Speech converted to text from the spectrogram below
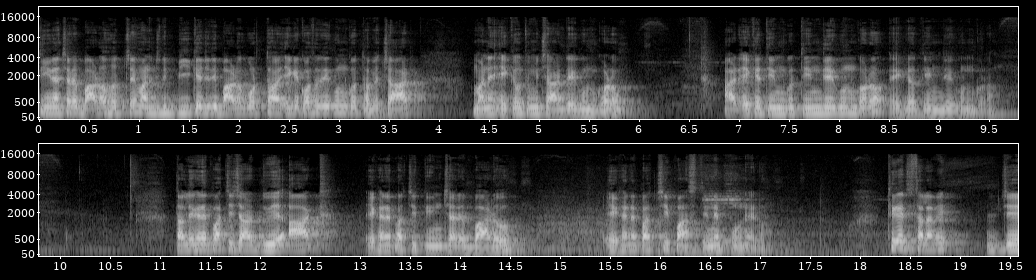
তিন আচারে বারো হচ্ছে মানে যদি বিকে যদি বারো করতে হয়, একে কত দিয়ে গুণ করতে হবে? চার। মানে একেও তুমি চার দিয়ে গুণ করো। আর একে তিন তিন দিয়ে গুণ করো, একেও তিন দিয়ে গুণ করো। তাহলে এখানে পাচ্ছি চার দুয়ে আট, এখানে পাচ্ছি তিন চারে বারো, এখানে পাচ্ছি পাঁচ তিনে পনেরো। ঠিক আছে, তাহলে আমি যে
